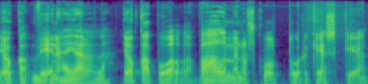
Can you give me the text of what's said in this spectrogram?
joka Venäjällä, joka puolella, valmennuskulttuuri keskiöön.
